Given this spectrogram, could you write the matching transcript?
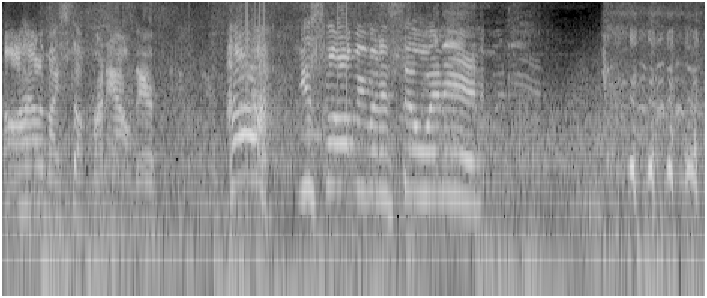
Oh, how did my stuff run out there? Ha! You swapped me, but it still went in.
